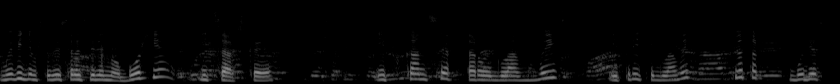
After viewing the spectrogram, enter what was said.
Мы видим, что здесь разделено Божье и царское. И в конце второй главы и третьей главы Петр будет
